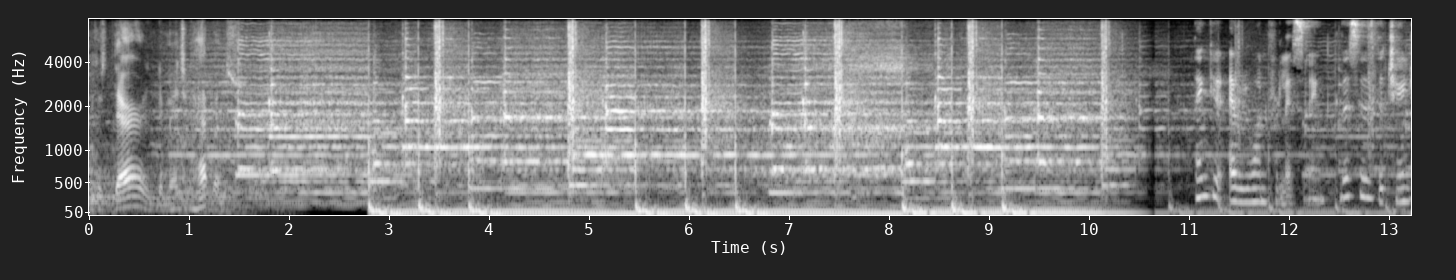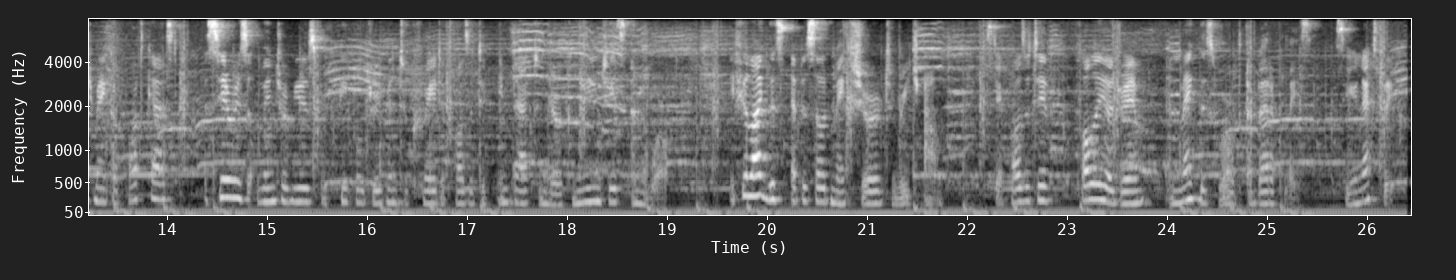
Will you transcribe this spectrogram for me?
because there the magic happens. Thank you everyone for listening. This is the Changemaker podcast, a series of interviews with people driven to create a positive impact in their communities and the world. If you like this episode, make sure to reach out. Stay positive, follow your dream, and make this world a better place. See you next week.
